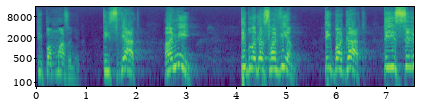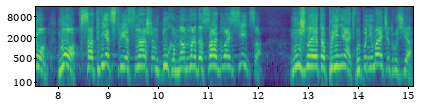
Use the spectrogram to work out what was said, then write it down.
ты помазанник, ты свят, аминь, ты благословен, ты богат, ты исцелен. Но в соответствии с нашим духом нам надо согласиться. Нужно это принять. Вы понимаете, друзья,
